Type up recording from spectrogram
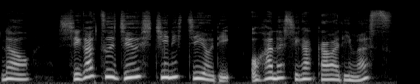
う。なお4月17日よりお話が変わります。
